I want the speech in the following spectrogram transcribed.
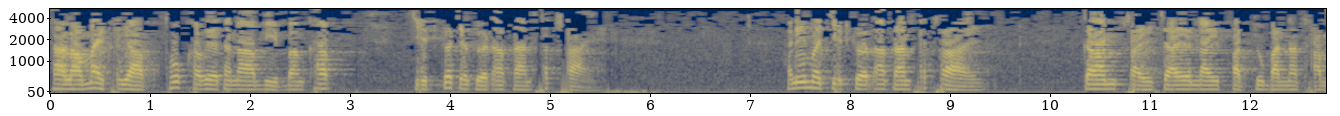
ถ้าเราไม่ขยับทุกขเวทนาบีบบังคับ จิตก็จะเกิดอาการซัดสาย อันนี้เมื่อจิตเกิดอาการซัดสาย การใส่ใจในปัจจุบันธรรม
